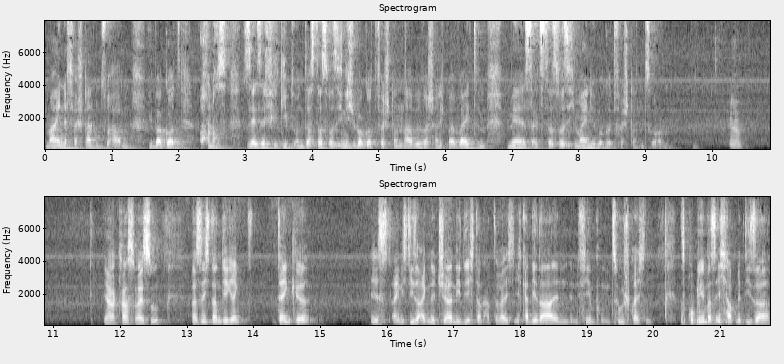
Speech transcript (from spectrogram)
meine verstanden zu haben, über Gott auch noch sehr, sehr viel gibt und dass das, was ich nicht über Gott verstanden habe, wahrscheinlich bei weitem mehr ist als das, was ich meine, über Gott verstanden zu haben. Ja, ja krass, weißt du? Was ich dann direkt denke, ist eigentlich diese eigene Journey, die ich dann hatte, weil ich, ich kann dir da in, in vielen Punkten zusprechen. Das Problem, was ich habe mit dieser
